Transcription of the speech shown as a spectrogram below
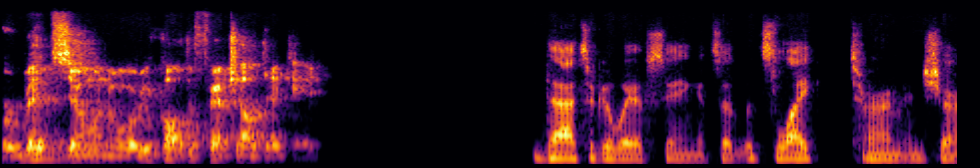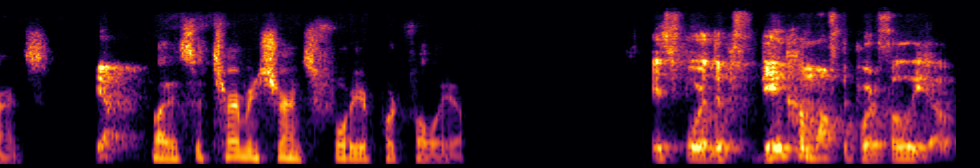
or red zone, or we call it the fragile decade. That's a good way of saying it. So it's like term insurance. Yeah. But it's a term insurance for your portfolio It's for the, the income off the portfolio.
